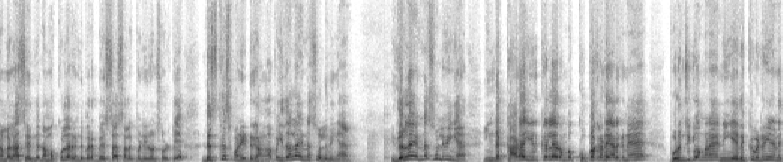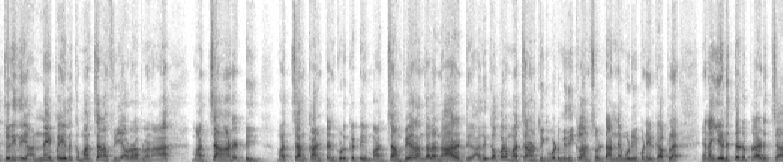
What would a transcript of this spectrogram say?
நம்ம எல்லாம் சேர்ந்து நமக்குள்ளே ரெண்டு பேரும் பெஸ்ட்டாக செலக்ட் பண்ணிடணும்னு சொல்லிட்டு டிஸ்கஸ் பண்ணிட்டு இருக்காங்க. அப்போ இதெல்லாம் என்ன சொல்லுவீங்க? இதெல்லாம் என்ன சொல்லுவீங்க? இந்த கடை இருக்கிறதுல ரொம்ப குப்பை கடையாக இருக்குன்னு புரிஞ்சுக்கோங்கண்ணே நீங்கள் எதுக்கு விடுறீங்க எனக்கு தெரியுது. அண்ணன் இப்போ எதுக்கு மச்சான் ஃப்ரீயாக விடுறாப்லனா மச்சான் ஆடட்டு மச்சான் கண்டென்ட் கொடுக்கட்டு மச்சான் பேர் அந்தால நாரட்டு அதுக்கப்புறம் மச்சான் தூக்கி போட்டு மிதிக்கலாம்னு சொல்லிட்டு அண்ணன் முடிவு பண்ணியிருக்காப்ல. ஏன்னா எடுத்தடுப்பில் அடித்தா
